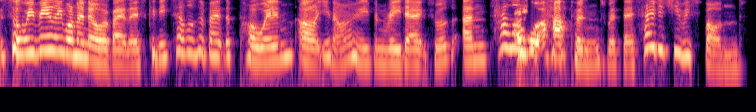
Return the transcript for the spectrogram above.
so we really want to know about this. Can you tell us about the poem, or you know, even read out to us, and tell us what happened with this? How did she respond?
